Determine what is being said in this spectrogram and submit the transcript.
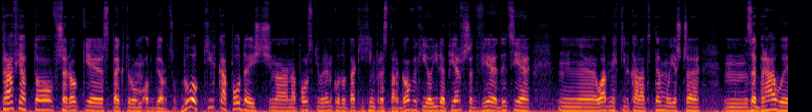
trafia to w szerokie spektrum odbiorców. Było kilka podejść na, na polskim rynku do takich imprez targowych i o ile pierwsze dwie edycje mm, ładnych kilka lat temu jeszcze mm, zebrały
